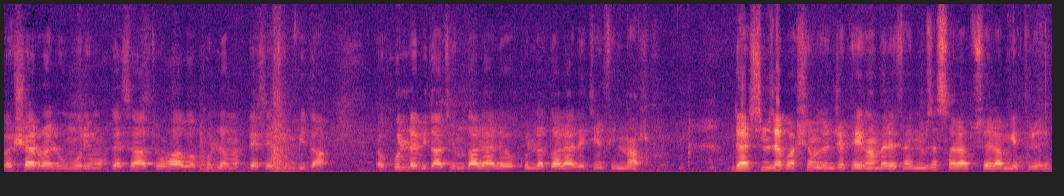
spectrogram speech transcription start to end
ve şerrel umuri muhdesatuhâ ve kulle muhdesetin bid'a ve kulle bid'atin dalale ve kulle dalaletin finnar. Dersimize başlamadan önce Peygamber Efendimiz'e salatü selam getirelim.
